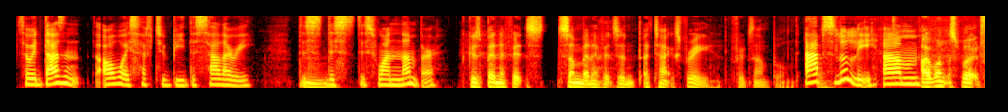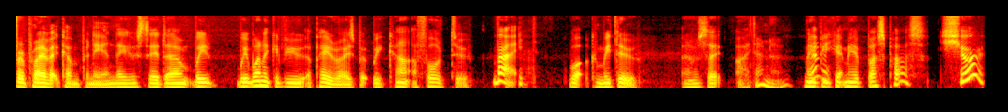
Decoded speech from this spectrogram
So it doesn't always have to be the salary, this this this one number. Because benefits, some benefits are, are tax free, for example. Absolutely. Um, I once worked for a private company, and they said, um, "We we want to give you a pay rise, but we can't afford to. right. What can we do?" And I was like, "I don't know. Maybe Right. get me a bus pass Sure.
